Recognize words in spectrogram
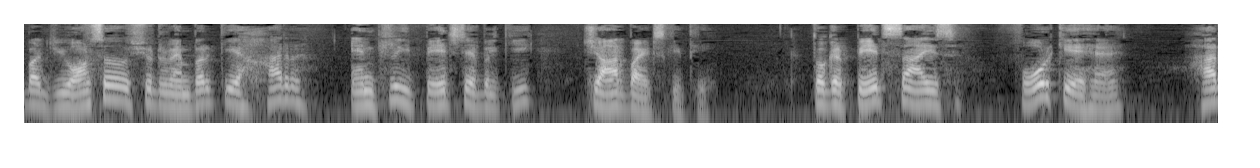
but you also should remember کہ ہر اینٹری پیج ٹیبل کی چار بائٹس کی تھی۔ تو اگر پیج سائز فور کے ہے ہر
